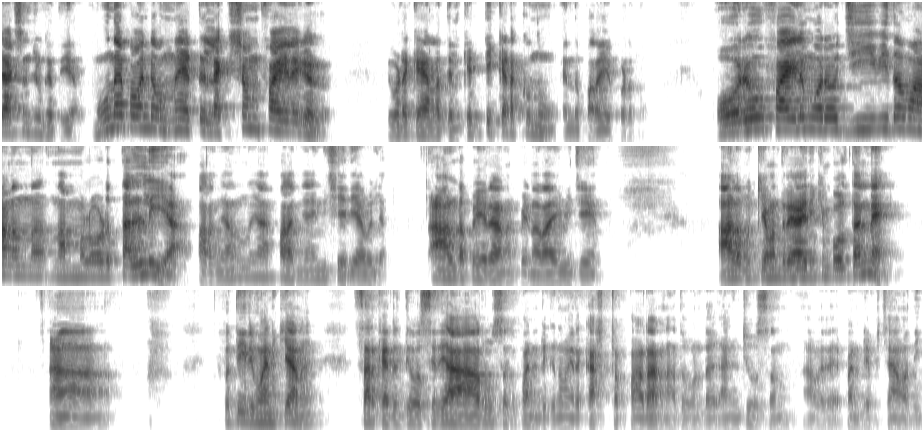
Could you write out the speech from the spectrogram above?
ജാക്സൺ ചുങ്കത്തിയ മൂന്ന് പോയിന്റ് ഒന്ന് എട്ട് ലക്ഷം ഫയലുകൾ ഇവിടെ കേരളത്തിൽ കെട്ടിക്കിടക്കുന്നു എന്ന് പറയപ്പെടുന്നു. ഓരോ ഫയലും ഓരോ ജീവിതമാണെന്ന് നമ്മളോട് തള്ളിയ പറഞ്ഞതെന്ന് ഞാൻ പറഞ്ഞാൽ ഇനി ശരിയാവില്ല. ആളുടെ പേരാണ് പിണറായി വിജയൻ. ആൾ മുഖ്യമന്ത്രി ആയിരിക്കുമ്പോൾ തന്നെ ഇപ്പൊ തീരുമാനിക്കുകയാണ് സർക്കാർ ഉദ്യോഗസ്ഥര് ആറ് ദിവസമൊക്കെ പണിയെടുക്കുന്ന ഭയങ്കര കഷ്ടപ്പാടാണ്. അതുകൊണ്ട് അഞ്ച് ദിവസം അവരെ പണിയെടുപ്പിച്ചാൽ മതി.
